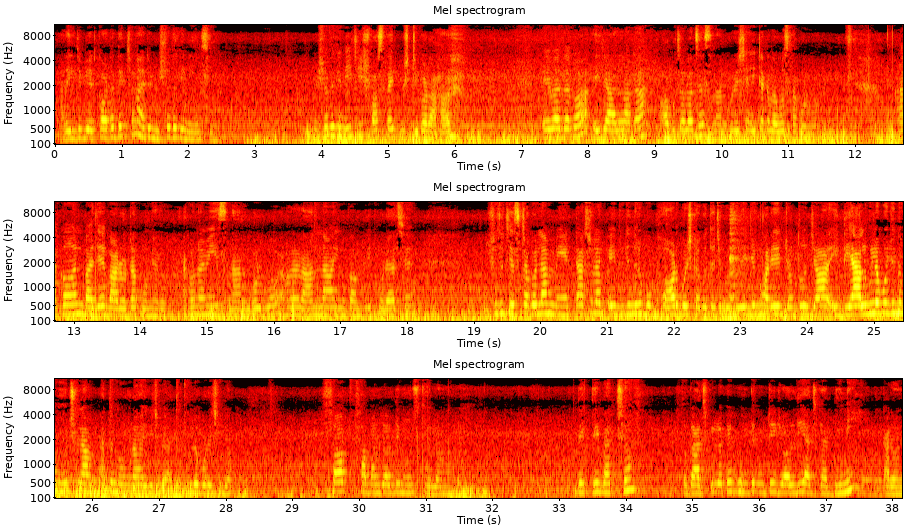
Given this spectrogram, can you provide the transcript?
আর এই যে বেড কভারটা দেখছ না, এটা মিশো থেকে নিয়েছি। মিশো থেকে নিয়েছি, সস্তায় পুষ্টিকর আহার। এবার দেখো, এই যে আলনাটা, অগোছাল আছে, স্নান করে এসে এইটাকে ব্যবস্থা করব। এখন বাজে বারোটা পনেরো। এখন আমি স্নান করব। এখন রান্না ইনকমপ্লিট করে আছে। শুধু চেষ্টা করলাম মেয়েটা আসলে এই দুদিন ধরে ঘর পরিষ্কার করতে হচ্ছে বসে এই যে ঘরের যত যা এই দেয়ালগুলো পর্যন্ত মুছলাম, এত নোংরা হয়ে গেছিল, এত ধুলো পড়েছিল। সব সাবান জল দিয়ে মুছতে হলো আমাকে। দেখতেই পাচ্ছ? তো গাছগুলোকে ঘুম থেকে উঠেই জল দিয়ে আজকে আর দিইনি, কারণ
